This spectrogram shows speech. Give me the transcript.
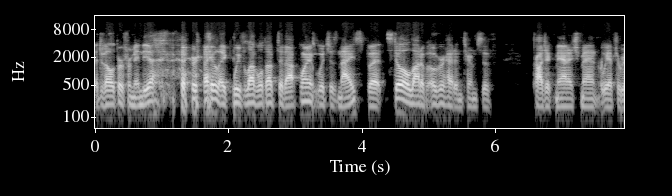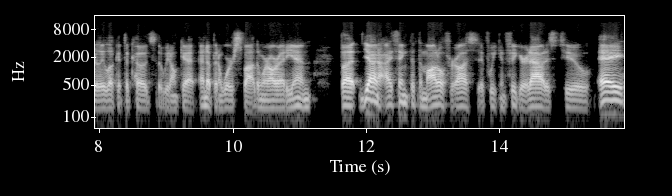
a developer from India, right? Like we've leveled up to that point, which is nice, but still a lot of overhead in terms of project management. We have to really look at the code so that we don't get end up in a worse spot than we're already in. But yeah, I think that the model for us, if we can figure it out, is to a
